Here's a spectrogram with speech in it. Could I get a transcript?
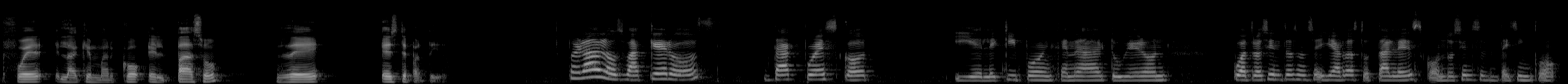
fue la que marcó el paso de este partido. Para los vaqueros, Dak Prescott y el equipo en general tuvieron 411 yardas totales con 275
